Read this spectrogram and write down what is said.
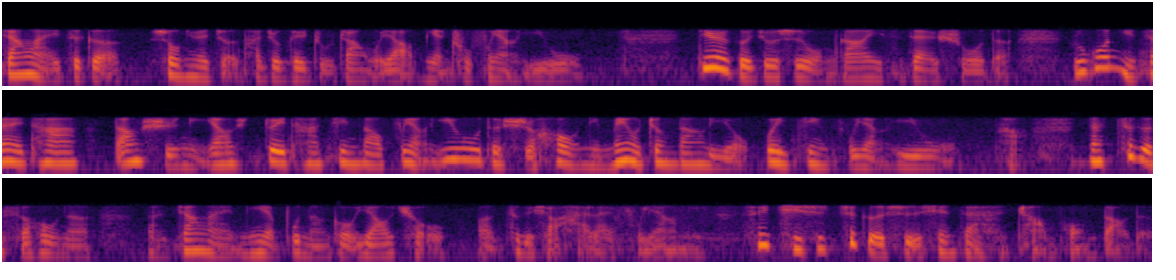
将来这个受虐者他就可以主张我要免除抚养义务。第二个就是我们刚刚一直在说的，如果你在他当时你要对他尽到抚养义务的时候，你没有正当理由未尽抚养义务，好，那这个时候呢，呃，将来你也不能够要求呃这个小孩来抚养你。所以其实这个是现在很常碰到的。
